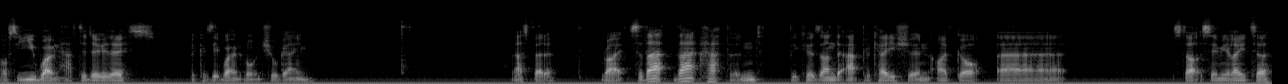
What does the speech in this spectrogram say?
Obviously you won't have to do this because it won't launch your game. That's better. Right so that that happened because under application I've got uh, start simulator.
